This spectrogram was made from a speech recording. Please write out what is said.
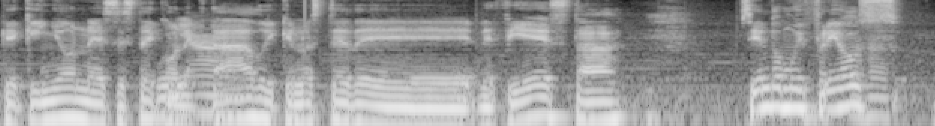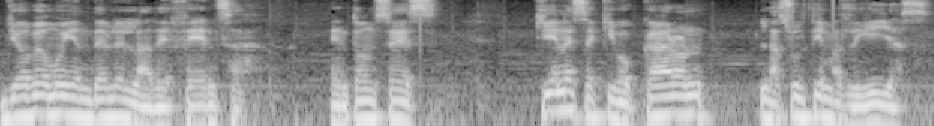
que Quiñones esté conectado y que no esté de, fiesta. Siendo muy fríos, yo veo muy endeble la defensa. Entonces, ¿quiénes se equivocaron las últimas liguillas?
